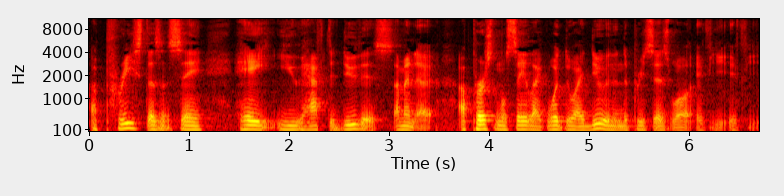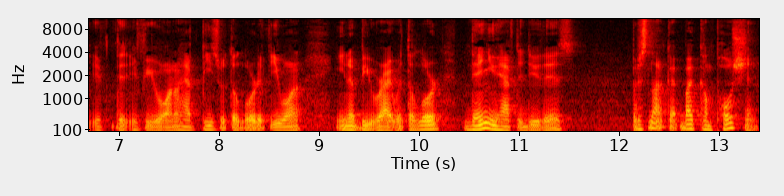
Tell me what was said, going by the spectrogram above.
A priest doesn't say, "Hey, you have to do this." I mean, a, a person will say, "Like, what do I do?" And then the priest says, "Well, if you if you, if if you want to have peace with the Lord, if you want you know be right with the Lord, then you have to do this." But it's not by compulsion.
